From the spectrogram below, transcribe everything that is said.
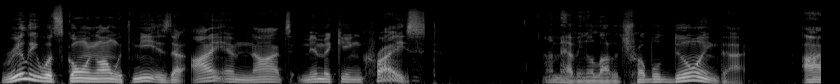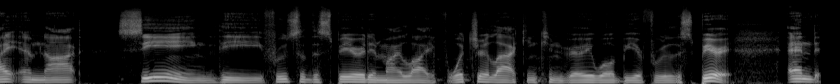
Really, what's going on with me is that I am not mimicking Christ. I'm having a lot of trouble doing that. I am not seeing the fruits of the Spirit in my life. What you're lacking can very well be a fruit of the Spirit. And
